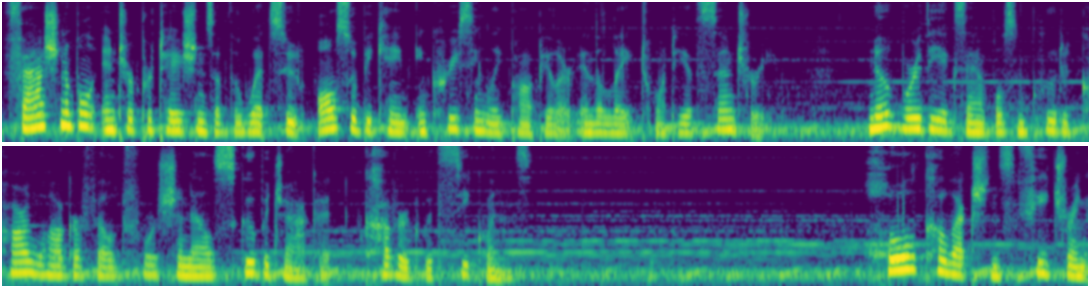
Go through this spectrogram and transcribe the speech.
Fashionable interpretations of the wetsuit also became increasingly popular in the late 20th century. Noteworthy examples included Karl Lagerfeld for Chanel's scuba jacket covered with sequins. Whole collections featuring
